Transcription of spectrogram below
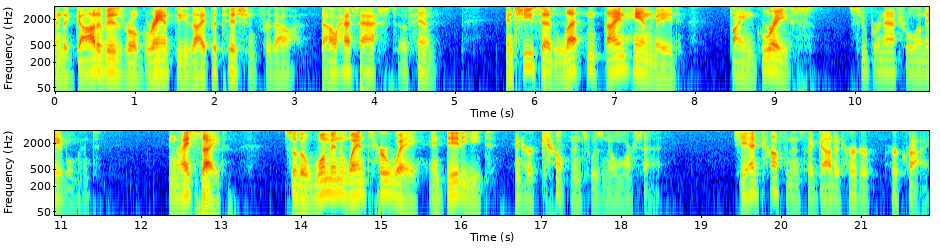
and the God of Israel grant thee thy petition, for thou, thou hast asked of him. And she said, Let thine handmaid find grace, supernatural enablement in thy sight. So the woman went her way and did eat, and her countenance was no more sad. She had confidence that God had heard her, her cry.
